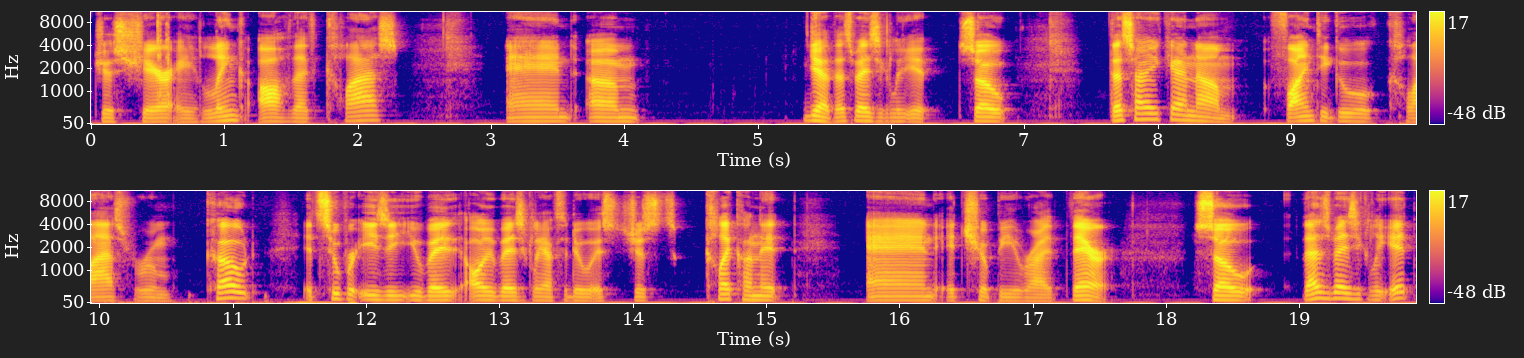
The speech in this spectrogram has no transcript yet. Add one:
just share a link of that class. And um, yeah that's basically it. So that's how you can um, find the Google Classroom code. It's super easy. You all you basically have to do is just click on it and it should be right there. So that's basically it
